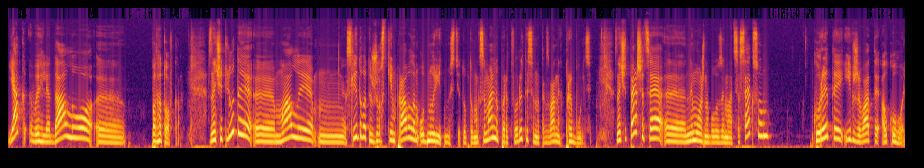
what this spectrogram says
як виглядало. Е, Подготовка. Значить, люди е, мали м, слідувати жорстким правилам однорідності, тобто максимально перетворитися на так званих прибульців. Значить, перше, це е, не можна було займатися сексом. Курити і вживати алкоголь.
